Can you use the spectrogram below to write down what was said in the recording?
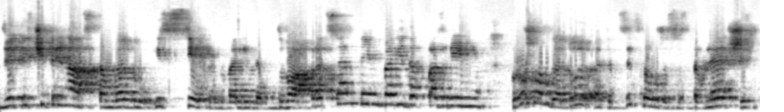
в 2013 году из всех инвалидов 2% инвалидов по зрению. В прошлом году эта цифра уже составляет 6%.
